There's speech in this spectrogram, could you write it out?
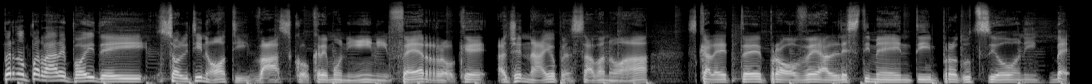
Per non parlare poi dei soliti noti, Vasco, Cremonini, Ferro, che a gennaio pensavano a scalette, prove, allestimenti, produzioni. Beh,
